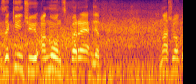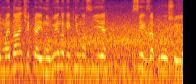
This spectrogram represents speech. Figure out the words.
закінчую анонс, перегляд нашого автомайданчика і новинок, які в нас є. Всіх запрошую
